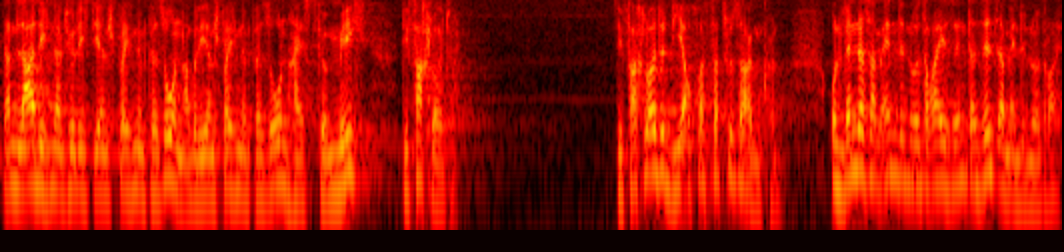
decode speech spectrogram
dann lade ich natürlich die entsprechenden Personen. Aber die entsprechende Person heißt für mich die Fachleute. Die Fachleute, die auch was dazu sagen können. Und wenn das am Ende nur drei sind, dann sind es am Ende nur drei.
